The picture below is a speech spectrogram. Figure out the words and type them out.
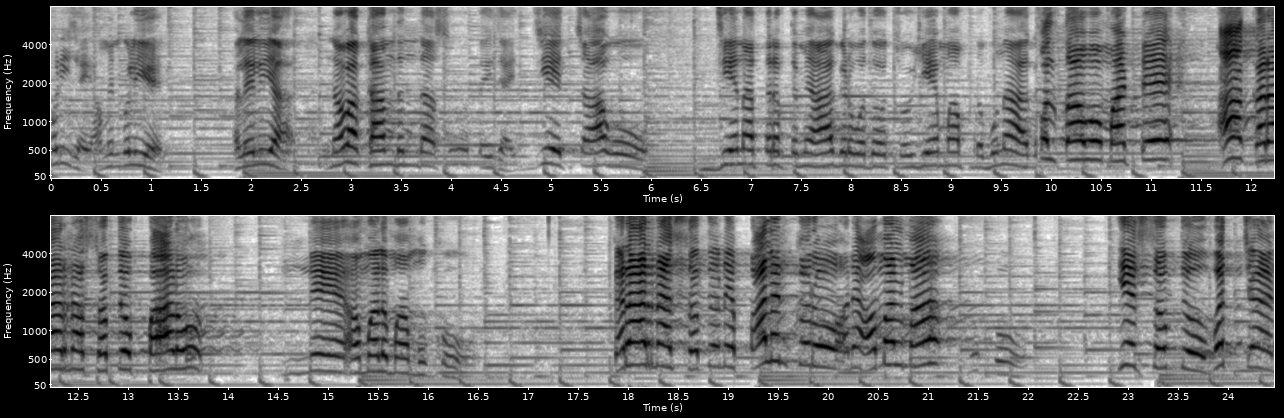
મળી જાય અમે બોલીએ. હલેલિયા. નવા કામ ધંધા શું થઈ જાય? જે ચાહો જેના તરફ તમે આગળ વધો છો, એમાં પ્રભુના સફળતાઓ માટે આ કરારના શબ્દો પાળો ને અમલમાં મૂકો. કરારના શબ્દોને પાલન કરો અને અમલમાં મૂકો. એ શબ્દો વચન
